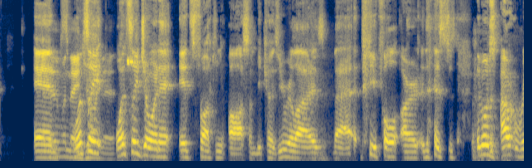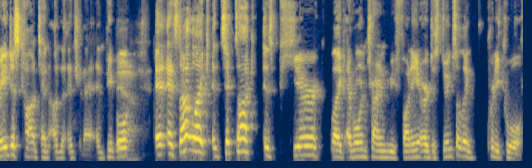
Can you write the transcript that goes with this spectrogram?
and, And they once they it- once they join it, it's fucking awesome because you realize that people are it's just the most outrageous content on the internet, and people Yeah. and it's not like and TikTok is pure like everyone trying to be funny or just doing something pretty cool.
